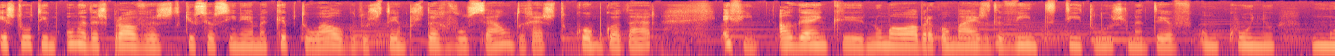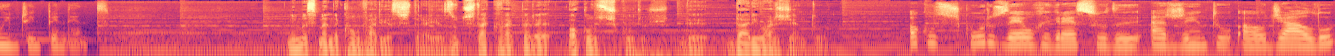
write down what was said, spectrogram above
este último, uma das provas de que o seu cinema captou algo dos tempos da Revolução, de resto, como Godard. Enfim, alguém que numa obra com mais de 20 títulos manteve um cunho muito independente. Numa semana com várias estreias, o destaque vai para Óculos Escuros, de Dario Argento. Óculos Escuros é o regresso de Argento ao giallo,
